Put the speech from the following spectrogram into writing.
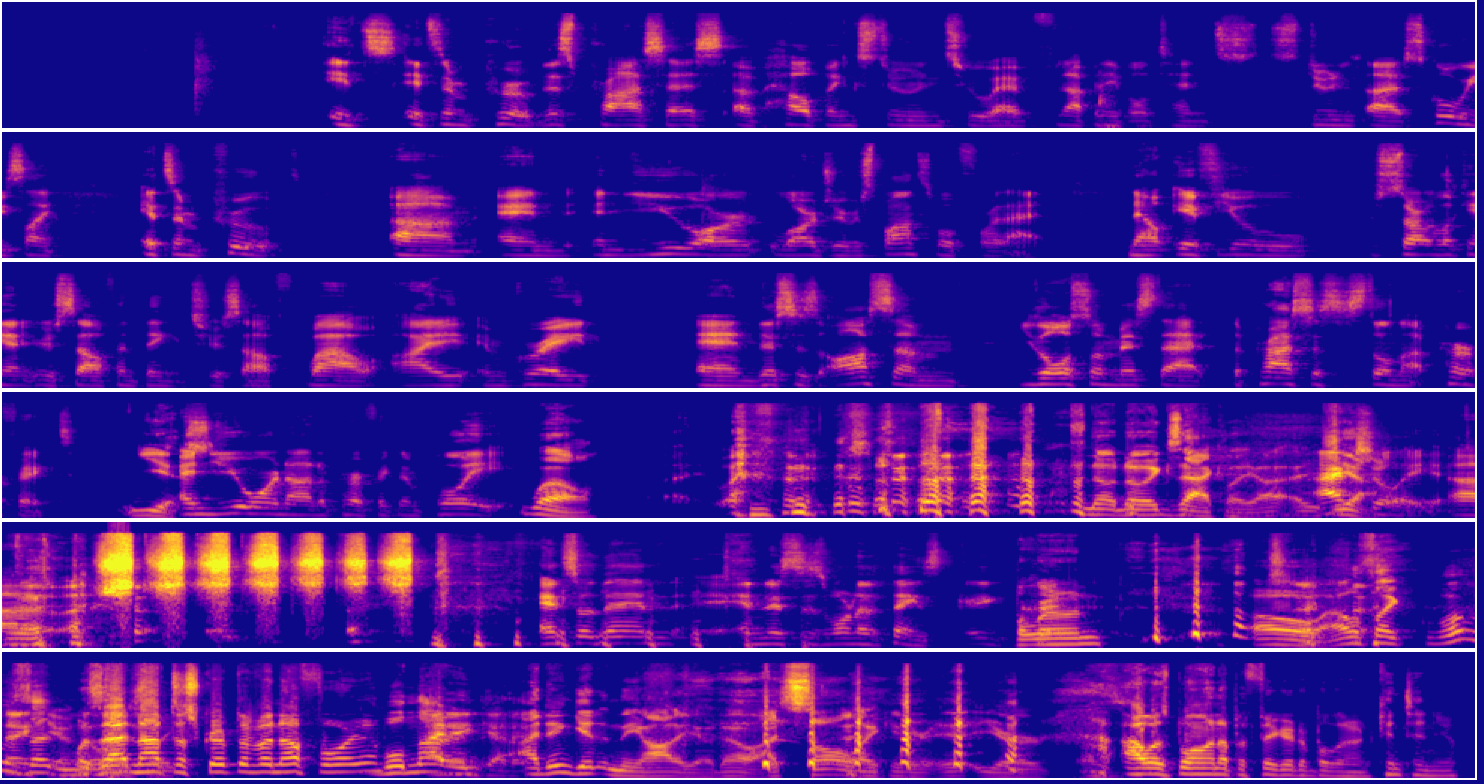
it's it's improved. This process of helping students who have not been able to attend student uh, school recently it's improved. Um, and and you are largely responsible for that. Now if you start looking at yourself and thinking to yourself wow i am great and this is awesome you'll also miss that the process is still not perfect. Yes. and you are not a perfect employee. Well, no, no, exactly. I, yeah. actually, uh, and so then, and this is one of the things. Balloon. Oh, I was like, what was Thank that? you. Was that not Like- descriptive enough for you? Well, not. I I didn't didn't, get it. I didn't get it in the audio. No, I saw like in your your. I was- I was blowing up a figurative balloon. Continue.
